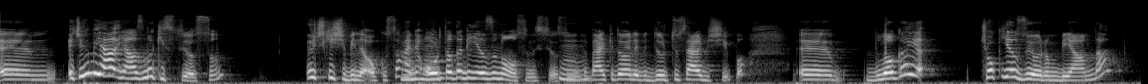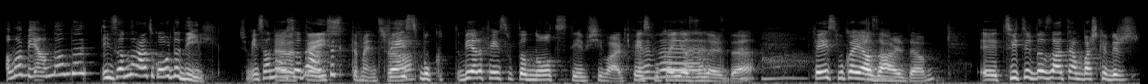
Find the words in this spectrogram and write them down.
E çünkü bir ya- yazmak istiyorsun. Üç kişi bile okusa hani ortada bir yazın olsun istiyorsun. Belki de öyle bir dürtüsel bir şey bu. Ee, bloga çok yazıyorum bir yandan ama bir yandan da insanlar artık orada değil. Şimdi insanlar Evet, olsa da artık mecra. Facebook, bir ara Facebook'ta Notes diye bir şey vardı. Facebook'a Evet. yazılırdı. Facebook'a yazardım. Ee, Twitter'da zaten başka bir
